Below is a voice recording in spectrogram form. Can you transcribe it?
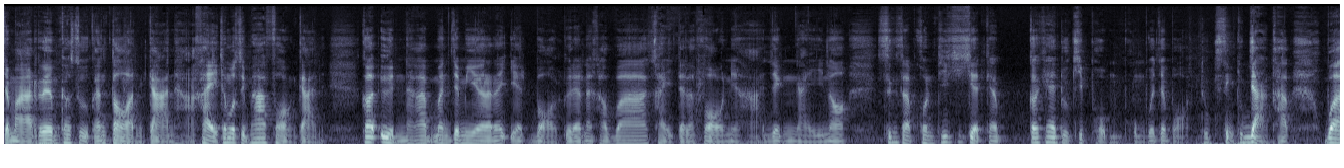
จะมาเริ่มเข้าสู่ขั้นตอนการหาไข่ทั้งหมด 15 ฟองกัน ก่อนอื่นนะครับ มันจะมีรายละเอียดบอกอยู่แล้วนะครับว่าไข่แต่ละฟองเนี่ยหายังไงเนาะ ซึ่งสำหรับคนที่ขี้เกียจครับ ก็แค่ดูคลิปผม ผมก็จะบอกทุกสิ่งทุกอย่างครับ ว่า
